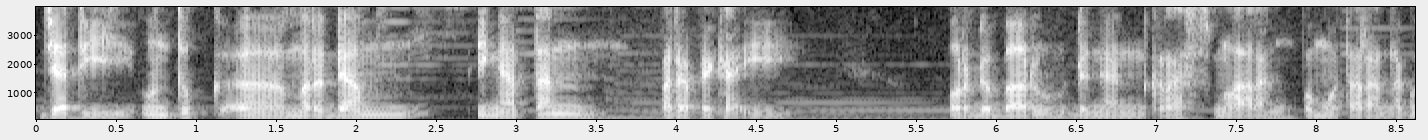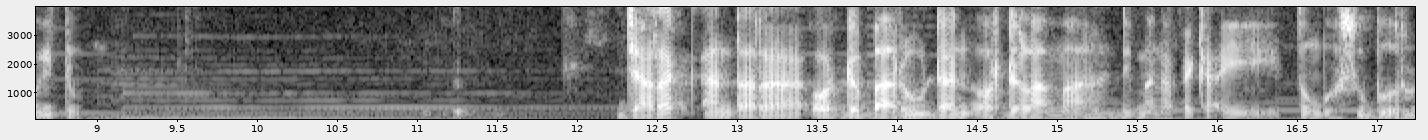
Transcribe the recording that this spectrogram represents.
Jadi, untuk eh, meredam ingatan pada PKI, Orde Baru dengan keras melarang pemutaran lagu itu. Jarak antara Orde Baru dan Orde Lama, di mana PKI tumbuh subur,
